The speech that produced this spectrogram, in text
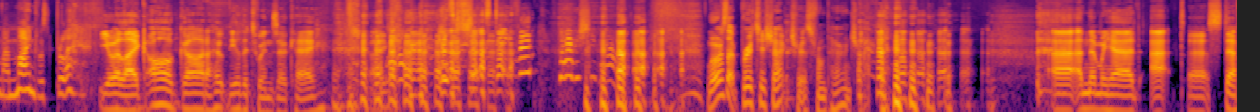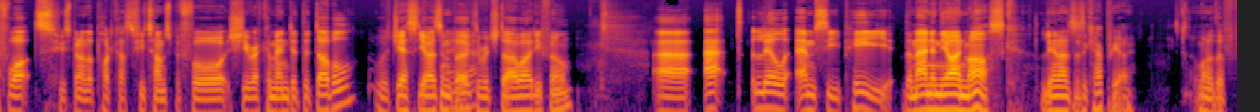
my mind was blown. You were like, oh god, I hope the other twin's okay. Oh, is she Steven? Where is she now? Where was that British actress from Parent Trap? Uh, and then we had at uh, Steph Watts, who's been on the podcast a few times before. She recommended The Double with Jesse Eisenberg, yeah. the Richard Ayoade film. Uh, at Lil MCP, The Man in the Iron Mask, Leonardo DiCaprio, one of the f-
